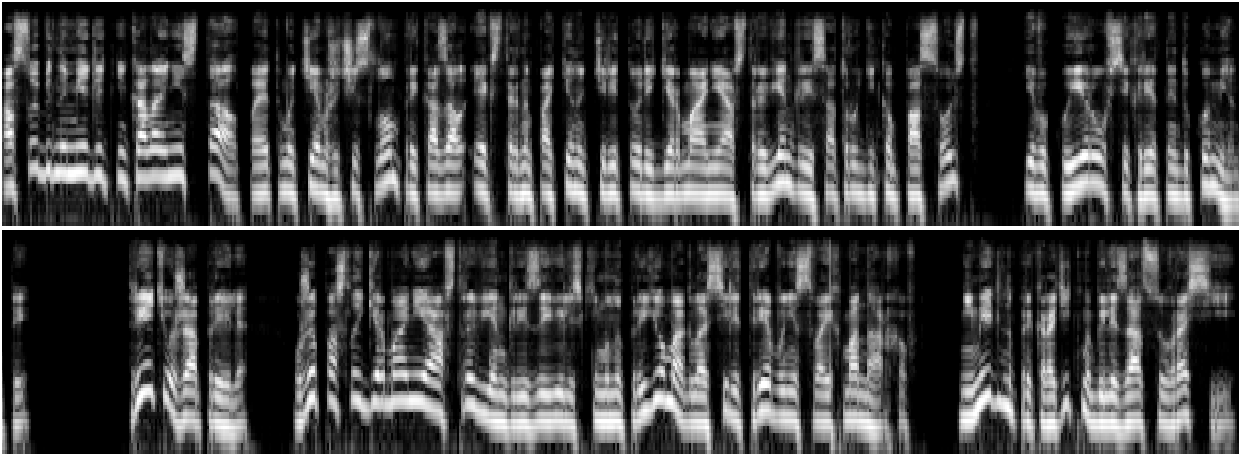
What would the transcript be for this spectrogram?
Особенно медлить Николай не стал, поэтому тем же числом приказал экстренно покинуть территории Германии Австро-Венгрии сотрудникам посольств, эвакуировав секретные документы. 3 же апреля – уже послы Германии и Австро-Венгрии заявились к нему на прием и огласили требования своих монархов немедленно прекратить мобилизацию в России.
